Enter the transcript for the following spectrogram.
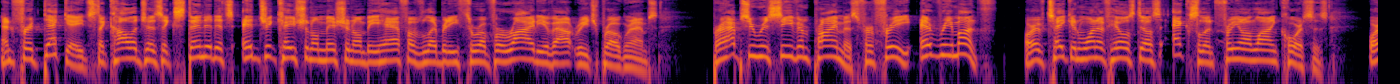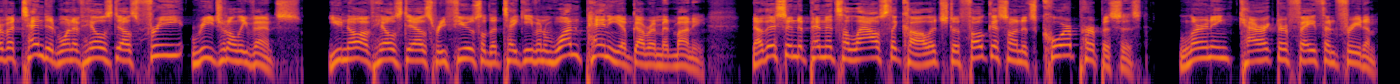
And for decades, the college has extended its educational mission on behalf of liberty through a variety of outreach programs. Perhaps you receive Imprimis for free every month, or have taken one of Hillsdale's excellent free online courses, or have attended one of Hillsdale's free regional events. You know of Hillsdale's refusal to take even one penny of government money. Now, this independence allows the college to focus on its core purposes learning, character, faith, and freedom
